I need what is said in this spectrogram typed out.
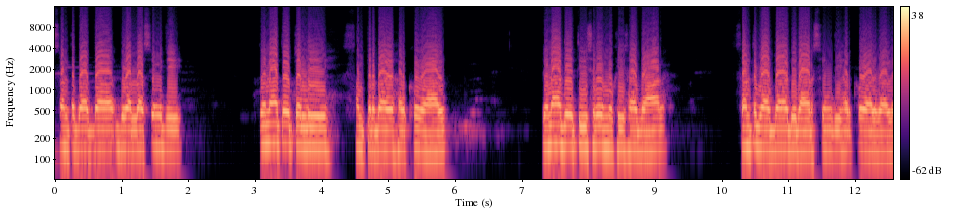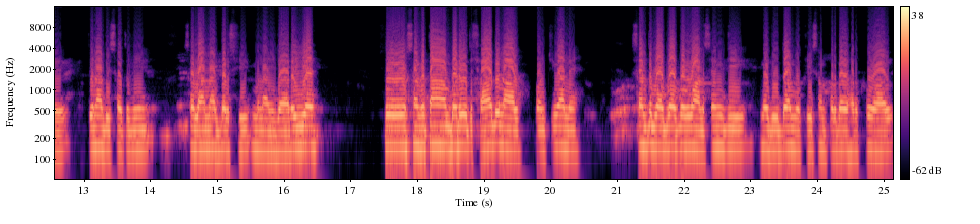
ਸੰਤ ਬਾਬਾ ਦਵਾਲਾ ਸਿੰਘ ਜੀ। ਇਹਨਾਂ ਤੋਂ ਚੱਲੀ ਸੰਪਰਦਾਇ ਹਰਖੋਵਾਲ ਇਹਨਾਂ ਦੇ ਤੀਸਰੇ ਮੁਖੀ ਸਾਹਿਬਾਨ ਸੰਤ ਬਾਬਾ ਦੀਦਾਰ ਸਿੰਘ ਜੀ ਹਰਖੋਵਾਲ ਵਾਲੇ ਇਹਨਾਂ ਦੀ ਸਤਵੀਂ ਸਾਲਾਨਾ ਬਰਸੀ ਮਨਾਈ ਜਾ ਰਹੀ ਹੈ। ਸੋ ਸੰਗਤਾਂ ਬੜੇ ਉਤਸ਼ਾਹ ਦੇ ਨਾਲ ਪਹੁੰਚੀਆਂ ਨੇ। ਸੰਤ ਬਾਬਾ ਭਗਵਾਨ ਸਿੰਘ ਜੀ, ਮੌਜੂਦਾ ਮੁਖੀ ਸੰਪਰਦਾਇ ਹਰਖੋਵਾਲ,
